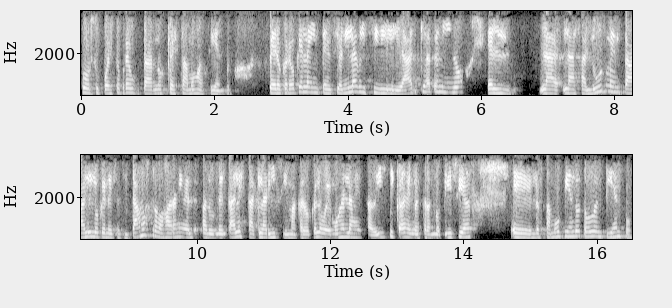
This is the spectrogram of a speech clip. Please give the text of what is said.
por supuesto, preguntarnos qué estamos haciendo. Pero creo que la intención y la visibilidad que ha tenido el la, la, salud mental y lo que necesitamos trabajar a nivel de salud mental está clarísima. Creo que lo vemos en las estadísticas, en nuestras noticias, eh, lo estamos viendo todo el tiempo.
